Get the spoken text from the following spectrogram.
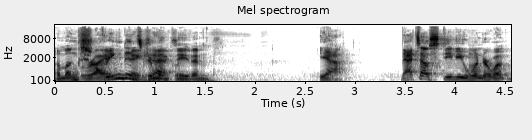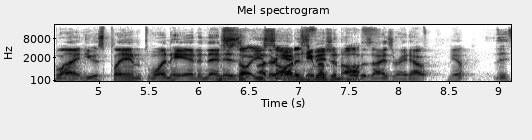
Among Right, stringed instruments, exactly. even. Yeah, that's how Stevie Wonder went blind. He was playing with one hand, and then his saw- other hand his came up vision and pulled off. his eyes right out. Yep. Th-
